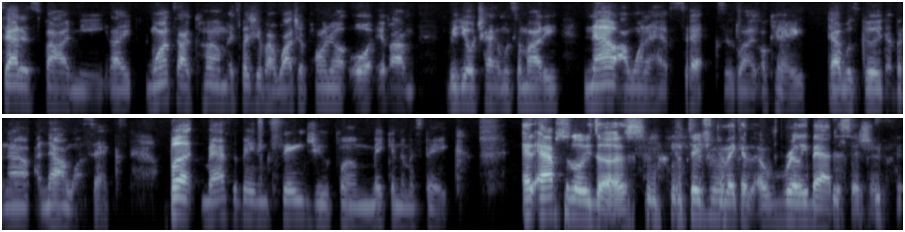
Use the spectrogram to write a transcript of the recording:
satisfy me. Like once I come, especially if I watch a porno or if I'm video chatting with somebody, now I want to have sex. It's like okay, that was good, but now now I want sex. But masturbating saves you from making a mistake. It absolutely does. It saves you from making a really bad decision.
